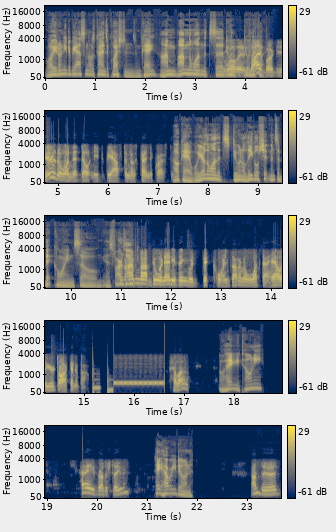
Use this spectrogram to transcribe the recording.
well, you don't need to be asking those kinds of questions, okay? I'm I'm the one that's uh, doing well, in doing my book, you're the one that don't need to be asking those kind of questions. Okay, well you're the one that's doing illegal shipments of Bitcoin. So as far as I'm, I'm not doing anything with bitcoins. I don't know what the hell you're talking about. Hello. oh hey Tony, Hey, brother Stephen. hey how are you doing? I'm good.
